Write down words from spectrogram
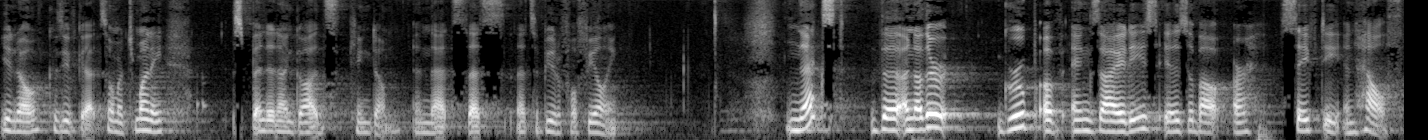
You know, because you've got so much money spend it on God's kingdom, and that's that's that's a beautiful feeling. Next, the another group of anxieties is about our safety and health.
